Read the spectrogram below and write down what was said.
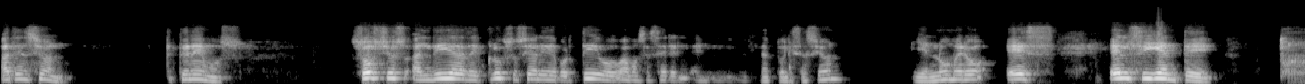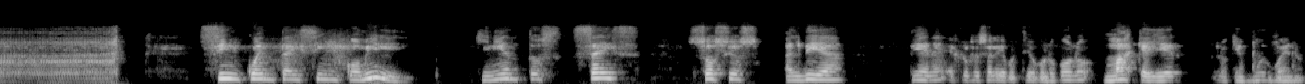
atención, tenemos Socios al día del Club Social y Deportivo, vamos a hacer la actualización y el número es el siguiente. 55.506 socios al día tiene el Club Social y Deportivo Colo Colo, más que ayer, lo que es muy bueno.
